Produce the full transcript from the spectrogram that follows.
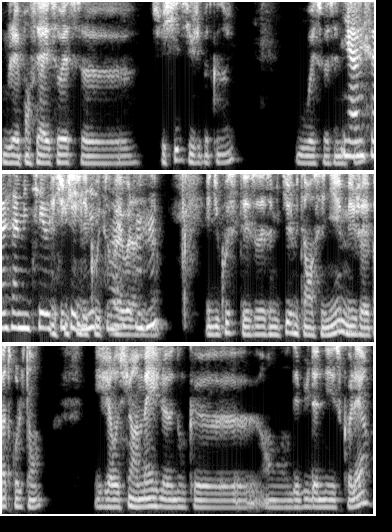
Donc j'avais pensé à SOS euh, Suicide, si j'ai pas de conneries, ou SOS Il Amitié. y a SOS Amitié Et aussi qui Suicide existe. Écoute, ouais, voilà, c'est Mhm. ça. Et du coup, c'était SOS Amitié, je m'étais renseigné, mais j'avais pas trop le temps. Et j'ai reçu un mail euh, donc euh, en début d'année scolaire euh,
